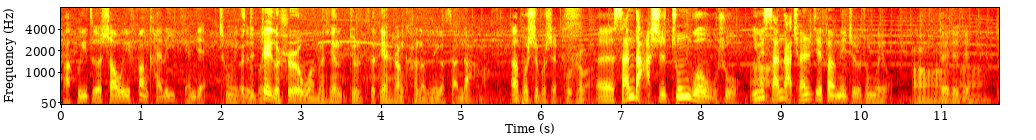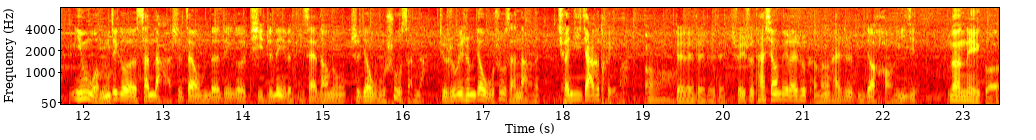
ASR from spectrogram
把规则稍微放开了一点点，称为自由搏击。这个是我们现就是在电视上看到的那个散打吗？啊，不是不是，不是吗？呃，散打是中国武术，因为啊散打全世界范围内只有中国有。哦，对对对，啊因为我们这个散打是在我们的这个体制内的比赛当中是叫武术散打，就是为什么叫武术散打呢？拳击加个腿嘛。哦，对对对对对，所以说它相对来说可能还是比较好理解。那那个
